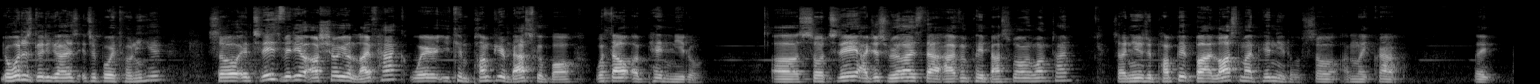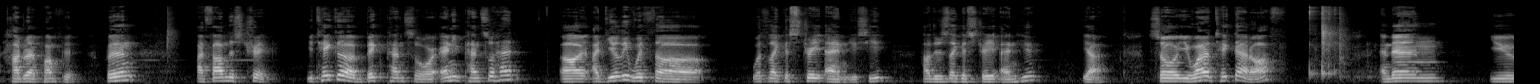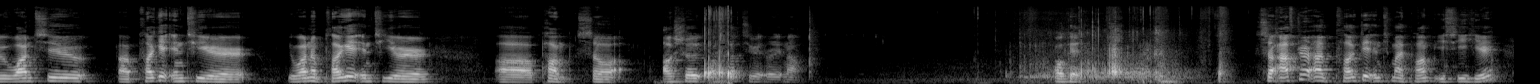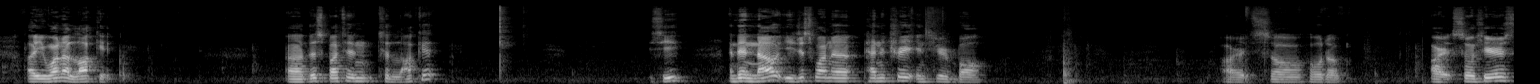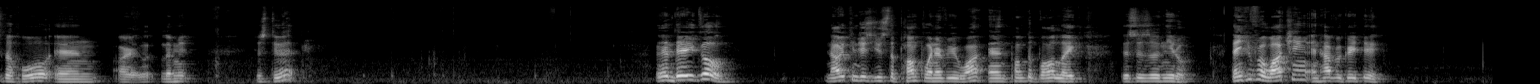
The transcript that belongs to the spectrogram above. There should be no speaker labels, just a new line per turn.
Yo, what is good, you guys? It's your boy Tony here. So, in today's video, I'll show you a life hack where you can pump your basketball without a pen needle. Uh, so today, I just realized that I haven't played basketball in a long time, so I needed to pump it, but I lost my pin needle, so I'm like, crap. Like, how do I pump it? But then, I found this trick. You take a big pencil or any pencil head, uh, ideally with uh, with like a straight end. You see how there's like a straight end here? Yeah. So you want to take that off, and then you want to uh, plug it into your you want to plug it into your uh, pump. So I'll show you. I'll cut to it right now. Okay. So after I've plugged it into my pump, you see here, uh, you want to lock it. Uh, this button to lock it. You see? And then now you just want to penetrate into your ball. Alright, so hold up. Alright, so here's the hole and alright, let me just do it. And then there you go. Now you can just use the pump whenever you want and pump the ball like this is a needle. Thank you for watching and have a great day.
